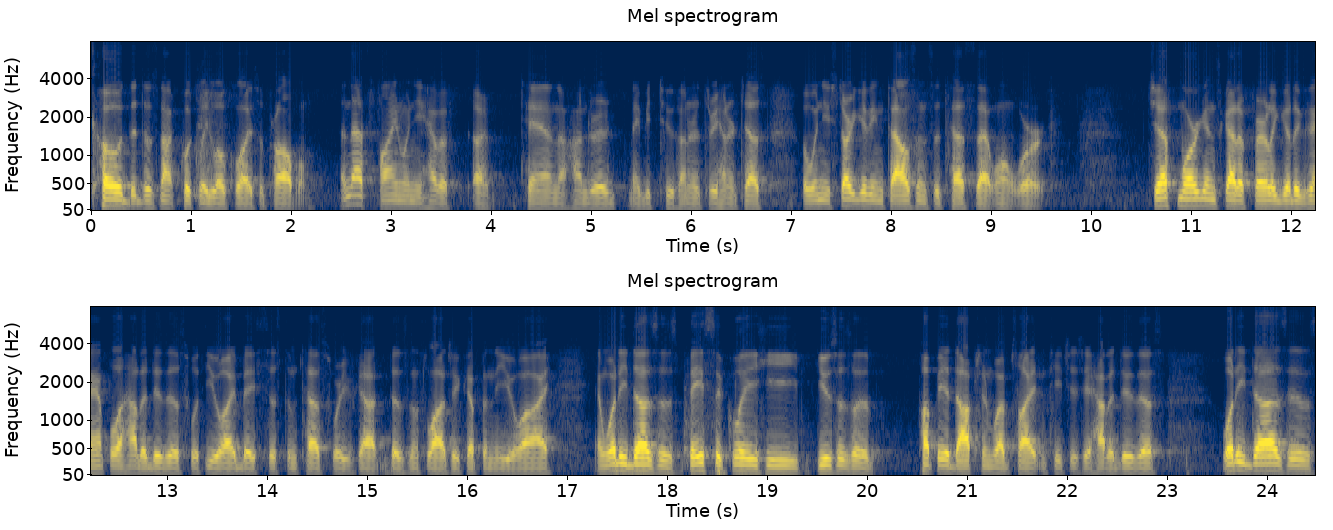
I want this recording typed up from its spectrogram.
code that does not quickly localize the problem. And that's fine when you have a, a 10, 100, maybe 200, 300 tests, but when you start giving thousands of tests, that won't work. Jeff Morgan's got a fairly good example of how to do this with UI-based system tests where you've got business logic up in the UI. And what he does is basically he uses a puppy adoption website and teaches you how to do this. What he does is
